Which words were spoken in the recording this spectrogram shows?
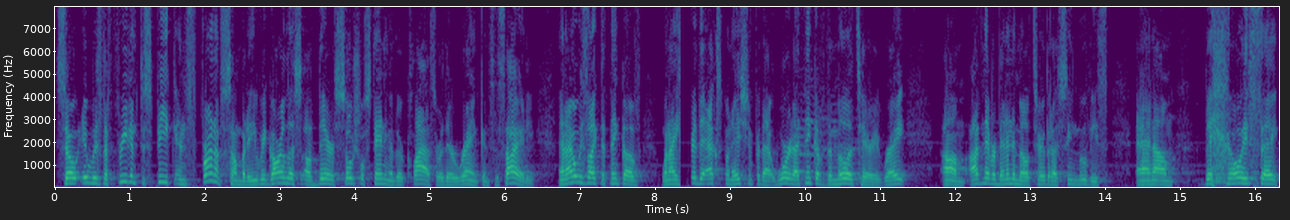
So it was the freedom to speak in front of somebody, regardless of their social standing or their class or their rank in society. And I always like to think of, when I hear the explanation for that word, I think of the military, right? Um, I've never been in the military, but I've seen movies. And um, they always say,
